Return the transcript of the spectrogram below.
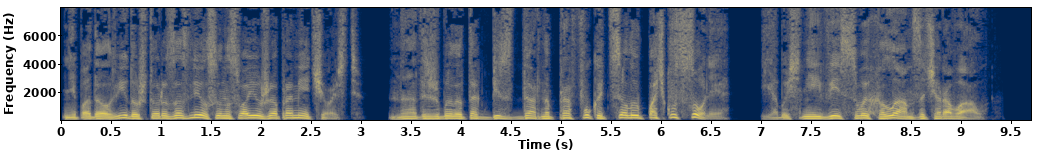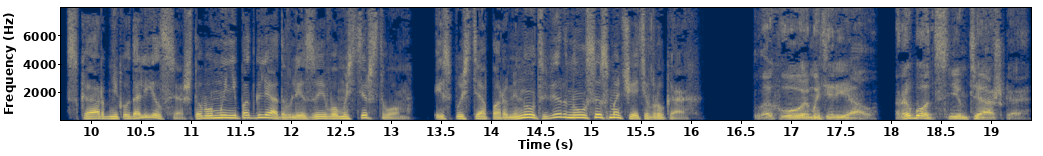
Не подал виду, что разозлился на свою же опрометчивость. Надо же было так бездарно профукать целую пачку соли. Я бы с ней весь свой хлам зачаровал. Скарбник удалился, чтобы мы не подглядывали за его мастерством, и спустя пару минут вернулся с мачете в руках. «Плохой материал. Работать с ним тяжко.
